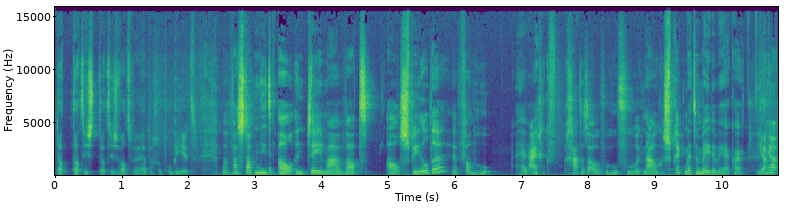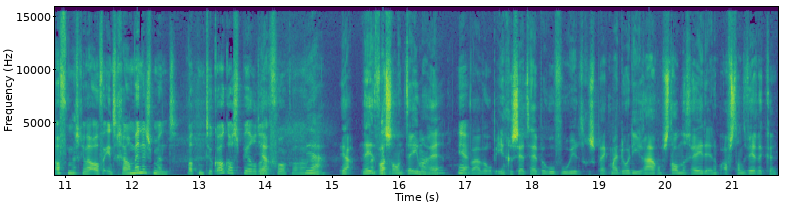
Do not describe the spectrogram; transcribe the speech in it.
dat, dat, is, dat is wat we hebben geprobeerd. Maar was dat niet al een thema wat al speelde? Hè? Van hoe, eigenlijk gaat het over hoe voer ik nou een gesprek met een medewerker. Ja, ja of misschien wel over integraal management. Wat natuurlijk ook al speelde ja. voor corona. Ja. ja, nee, het was al een thema hè, ja. waar we op ingezet hebben. Hoe voer je het gesprek? Maar door die rare omstandigheden en op afstand werken...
